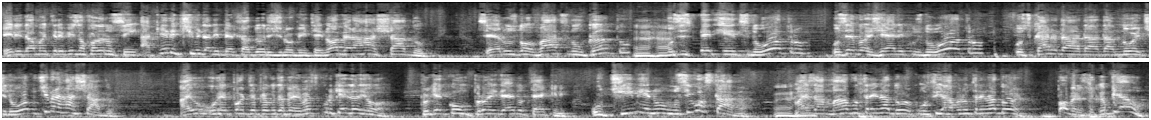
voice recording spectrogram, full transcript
ele dá uma entrevista falando assim: aquele time da Libertadores de 99 era rachado. Eram os novatos num canto, Uhum. os experientes no outro, os evangélicos no outro, os caras da, da, da noite no outro. O time era rachado. Aí o, o repórter pergunta pra ele, mas por que ganhou? Porque comprou a ideia do técnico. O time não, não se gostava, Uhum. mas amava o treinador, confiava no treinador. Palmeiras foi campeão.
